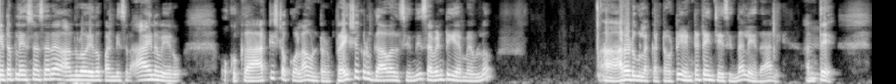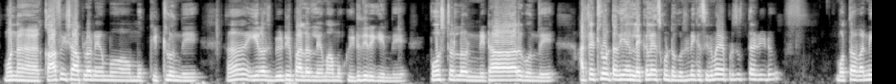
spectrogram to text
గెటప్ వేసినా సరే అందులో ఏదో పండిస్తారు. ఆయన వేరు. ఒక్కొక్క ఆర్టిస్ట్ ఒక్కోలా ఉంటారు. ప్రేక్షకుడు కావాల్సింది సెవెంటీ ఎంఎంలో ఆరడుగుల కట్అవుట్ ఎంటర్టైన్ చేసిందా లేదా అని. అంతే. మొన్న కాఫీ షాప్లోనేమో ముక్కు ఇట్లుంది. ఈరోజు బ్యూటీ పార్లర్లో ఏమో ఆ ముక్కు ఇటు తిరిగింది. పోస్టర్లో నిటారుగా ఉంది. అట్లా ఎట్లుంటుంది అని లెక్కలేసుకుంటూ కూర్చుని ఇక సినిమా ఎప్పుడు చూస్తాడు వీడు? మొత్తం అవన్నీ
